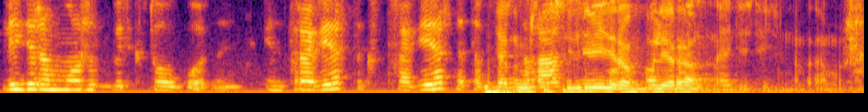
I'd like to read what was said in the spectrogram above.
Лидером может быть кто угодно. Интроверт, экстраверт, это Я думаю, что среди лидеров были разные, действительно, потому что...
